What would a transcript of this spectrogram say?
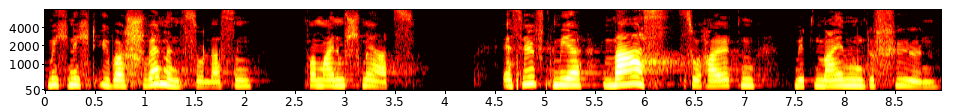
mich nicht überschwemmen zu lassen von meinem Schmerz. Es hilft mir, Maß zu halten mit meinen Gefühlen.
